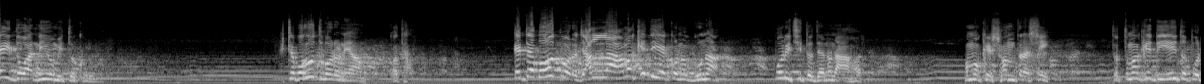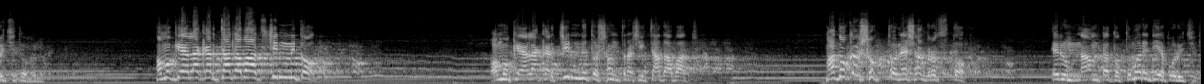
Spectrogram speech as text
এই দোয়া নিয়মিত করুন। এটা বহুত বড় নিয়ম কথা। এটা বহুত বড় যে আল্লাহ আমাকে দিয়ে কোনো গুণা পরিচিত যেন না হয়। অমুকে সন্ত্রাসী, তো তোমাকে দিয়েই তো পরিচিত হলো। অমুকে এলাকার চাঁদাবাজ চিহ্নিত। অমুকে এলাকার চিহ্নিত সন্ত্রাসী চাঁদাবাজ। মাদকাসক্ত, নেশাগ্রস্ত এরম নামটা তো তোমারই দিয়ে পরিচিত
